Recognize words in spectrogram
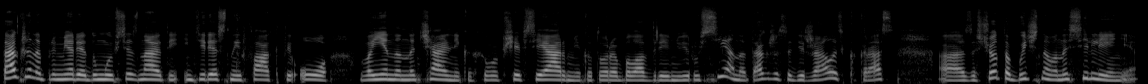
Также, например, я думаю, все знают интересные факты о военно-начальниках и вообще всей армии, которая была в Древней Руси, она также содержалась как раз а, за счет обычного населения.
